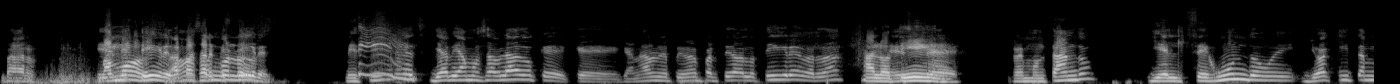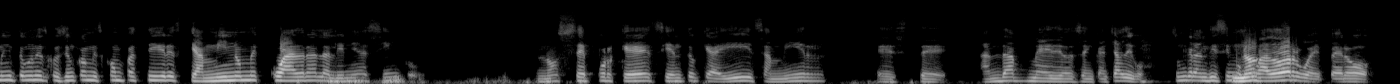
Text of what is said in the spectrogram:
Vamos a pasar con, los tigres. Mis tigres, ya habíamos hablado que, que, ganaron el primer partido a los tigres, ¿verdad? A los este, tigres. Remontando. Y el segundo, güey, yo aquí también tengo una discusión con mis compas tigres que a mí no me cuadra la línea de 5. No sé por qué, siento que ahí Samir este, anda medio desencanchado. Digo, es un grandísimo jugador, güey, pero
